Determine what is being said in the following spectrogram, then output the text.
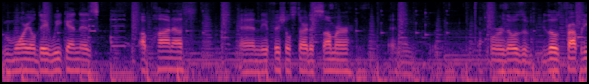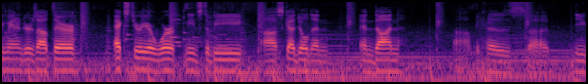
Memorial Day weekend is upon us, and the official start of summer. And for those of those property managers out there, exterior work needs to be uh, scheduled and and done uh, because uh, you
